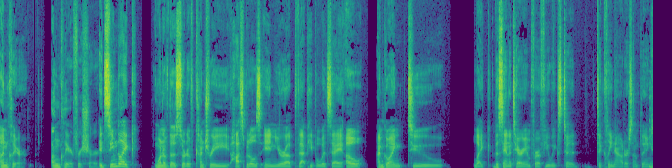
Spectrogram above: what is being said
Unclear. Unclear for sure. It seemed like one of those sort of country hospitals in Europe that people would say, "Oh, I'm going to like the sanitarium for a few weeks to to clean out or something." And you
